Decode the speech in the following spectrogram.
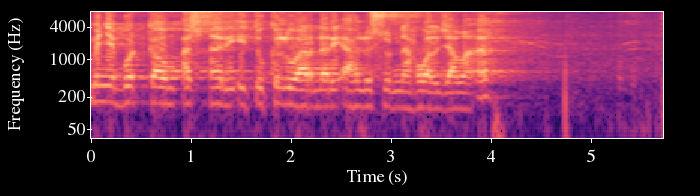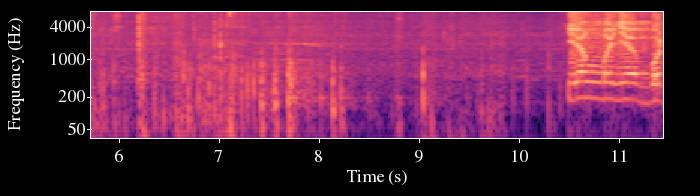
menyebut kaum Ash'ari itu keluar dari ahlu sunnah wal jamaah? Yang menyebut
